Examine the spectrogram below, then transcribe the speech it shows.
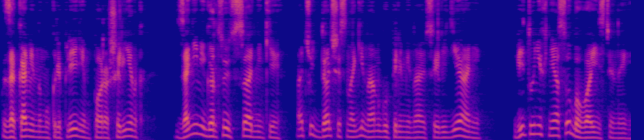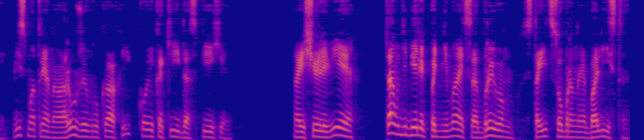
За каменным укреплением пара шеренг, за ними горцуют всадники, а чуть дальше с ноги на ногу переминаются иридиане. Вид у них не особо воинственный, несмотря на оружие в руках и кое-какие доспехи. А еще левее, там где берег поднимается обрывом, стоит собранная баллиста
